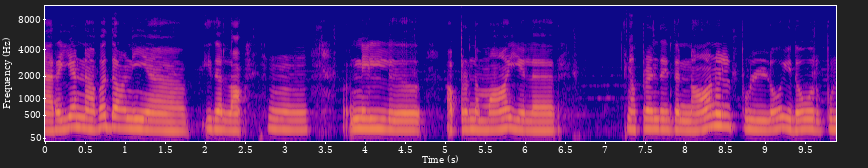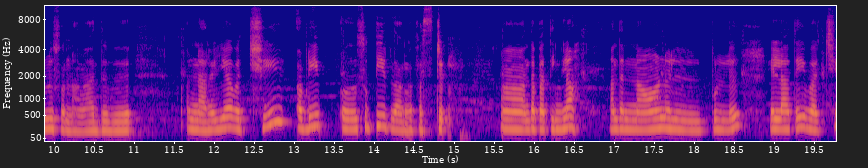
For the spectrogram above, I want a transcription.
நிறைய நவதானிய இதெல்லாம். நெல் அப்புறம் இந்த மா இலை அப்புறம் இந்த இந்த நாணல் புல்லோ ஏதோ ஒரு புல் சொன்னாங்க அது நிறையா வச்சு அப்படியே சுற்றிடுறாங்க ஃபஸ்ட்டு அந்த பார்த்தீங்களா அந்த நாணல் புல் எல்லாத்தையும் வச்சு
